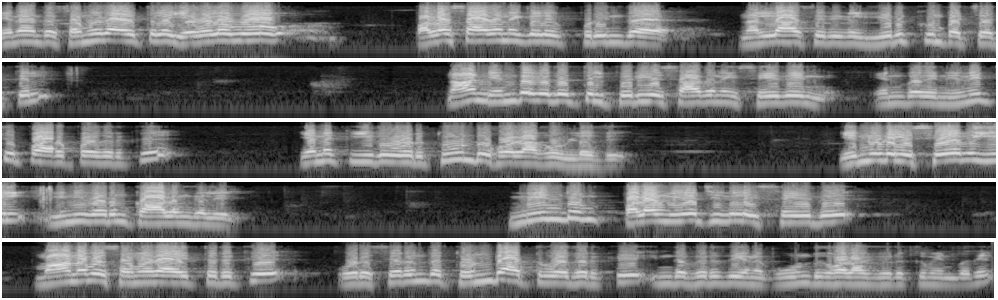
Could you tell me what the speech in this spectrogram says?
ஏன்னா இந்த சமுதாயத்தில் எவ்வளவோ பல சாதனைகளை புரிந்த நல்லாசிரியர்கள் இருக்கும் பட்சத்தில் நான் எந்த விதத்தில் பெரிய சாதனை செய்தேன் என்பதை நினைத்து பார்ப்பதற்கு எனக்கு இது ஒரு தூண்டுகோலாக உள்ளது. என்னுடைய சேவையில் இனிவரும் காலங்களில் மீண்டும் பல முயற்சிகளை செய்து மாணவ சமுதாயத்திற்கு ஒரு சிறந்த தொண்டாற்றுவதற்கு இந்த விருது எனக்கு ஊண்டுகோலாக இருக்கும் என்பதை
